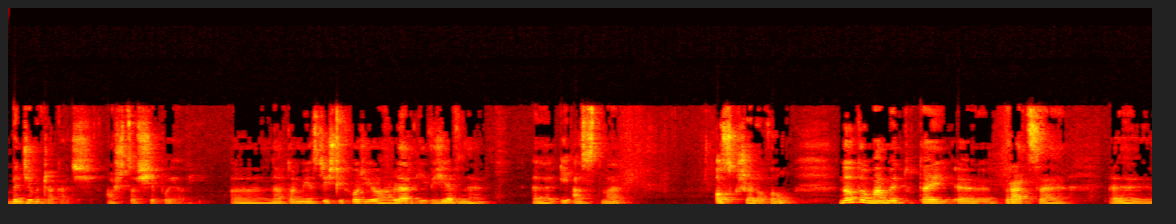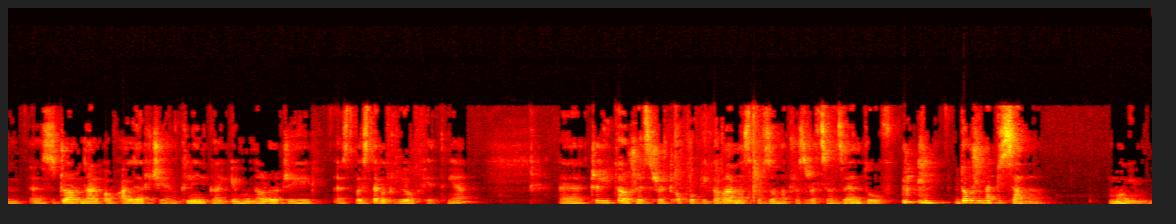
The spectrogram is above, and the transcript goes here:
Będziemy czekać, aż coś się pojawi. E, Natomiast jeśli chodzi o alergie wziewne i astmę oskrzelową, no to mamy tutaj e, pracę e, z Journal of Allergy and Clinical Immunology z 22 kwietnia. E, Czyli to już jest rzecz opublikowana, sprawdzona przez recenzentów, dobrze napisana moim,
